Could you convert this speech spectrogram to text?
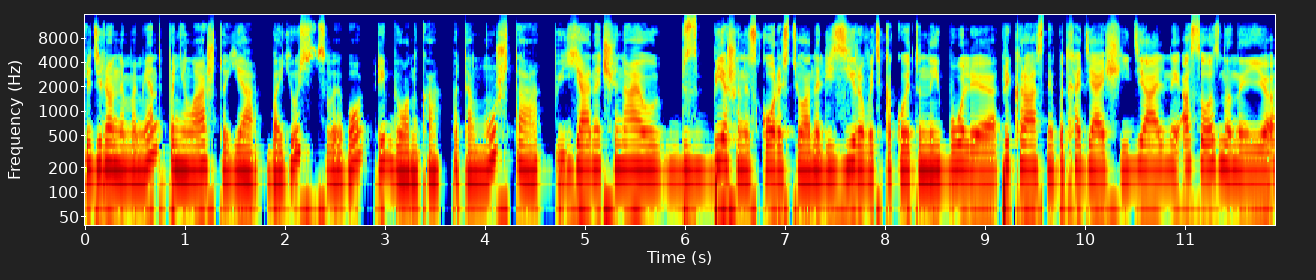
определенный момент поняла, что я боюсь своего ребенка, потому что я начинаю с бешеной скоростью анализировать какой-то наиболее прекрасный, подходящий, идеальный, осознанный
